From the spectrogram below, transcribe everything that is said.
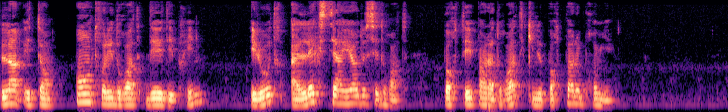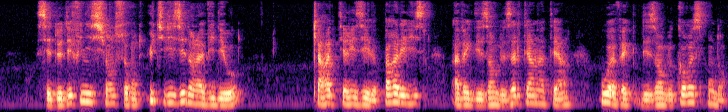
l'un étant entre les droites D et D', et l'autre à l'extérieur de ces droites, portées par la droite qui ne porte pas le premier. Ces deux définitions seront utilisées dans la vidéo caractériser le parallélisme avec des angles alternes internes ou avec des angles correspondants.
